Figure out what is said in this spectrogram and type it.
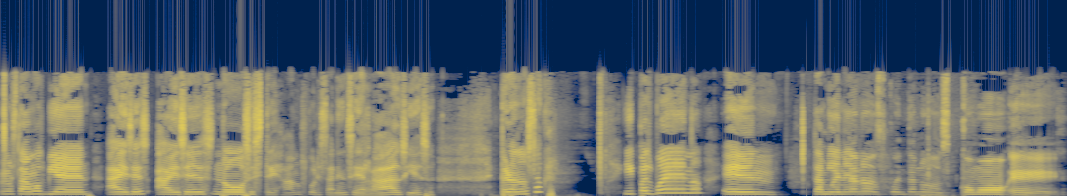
estábamos bien, a veces, a veces nos estresamos por estar encerrados y eso, pero nos toca. Y pues bueno, también... Cuéntanos, cuéntanos cómo eh,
